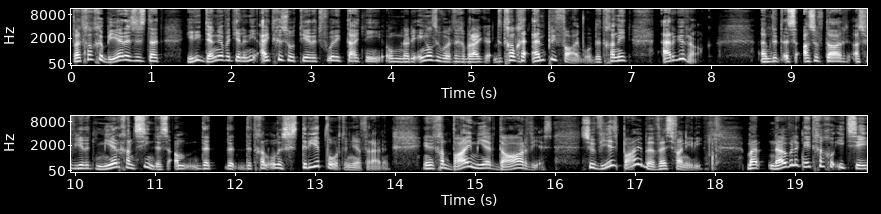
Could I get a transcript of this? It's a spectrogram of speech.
Wat gaan gebeur is is dat hierdie dinge wat jy nie uitgesorteer het voor die tyd nie om nou die Engelse woord te gebruik, dit gaan geamplify word. Dit gaan net erger raak. Ehm dit is asof daar asof jy dit meer gaan sien. Dis um, dit dit dit gaan onderstreep word in jou verhouding. En dit gaan baie meer daar wees. So wees baie bewus van hierdie. Maar nou wil ek net gou iets sê.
